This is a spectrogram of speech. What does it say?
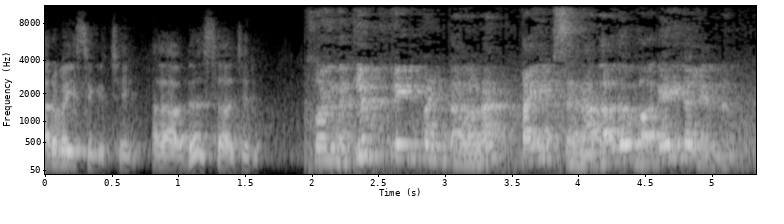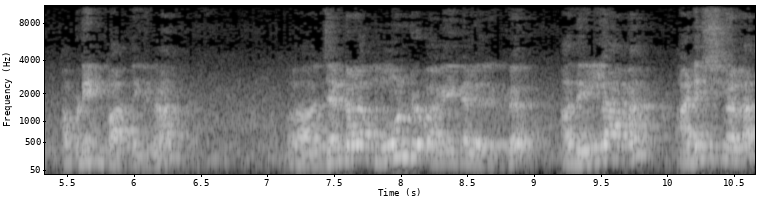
அறுவை சிகிச்சை அதாவது சர்ஜரி ஸோ இந்த கிளிப் ட்ரீட்மெண்ட்டான டைப்ஸ் என்ன? அதாவது வகைகள் என்ன? அப்படின்னு பார்த்தீங்கன்னா ஜென்ரலா மூன்று வகைகள் இருக்கு. அது இல்லாம அடிஷ்னலா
